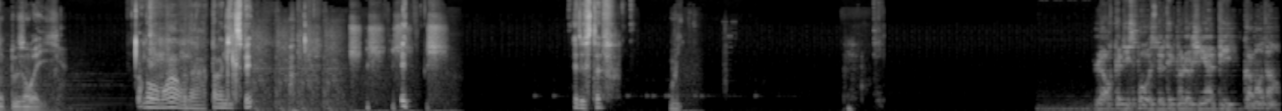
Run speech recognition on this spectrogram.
La nous envahit. Bon, au moins, on a pas mal d'XP. Et de stuff. L'orque dispose de technologie impie, commandant.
